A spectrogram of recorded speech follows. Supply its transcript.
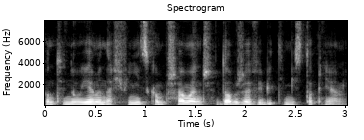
Kontynuujemy na Świnicką Przełęcz dobrze wybitymi stopniami.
